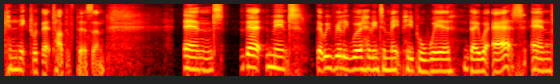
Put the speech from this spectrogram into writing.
connect with that type of person. And that meant that we really were having to meet people where they were at and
